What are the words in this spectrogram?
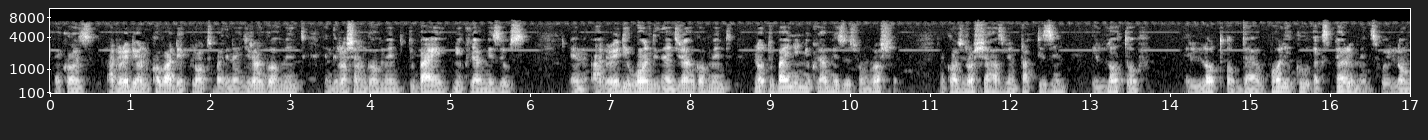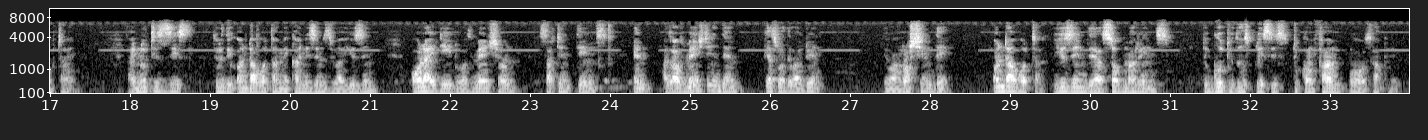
because I'd already uncovered a plot by the Nigerian government and the Russian government to buy nuclear missiles and I'd already warned the Nigerian government not to buy any nuclear missiles from Russia because Russia has been practicing a lot of a lot of diabolical experiments for a long time. I noticed this through the underwater mechanisms they were using. All I did was mention certain things, and as I was mentioning them, guess what they were doing? They were rushing there, underwater, using their submarines to go to those places to confirm what was happening.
